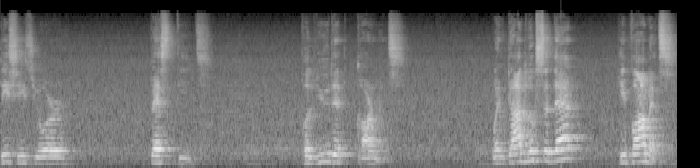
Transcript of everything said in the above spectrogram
this is your best deeds, polluted garments. When God looks at that, he vomits.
